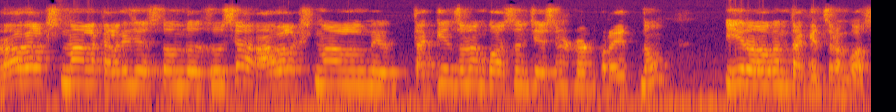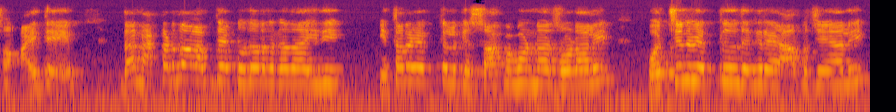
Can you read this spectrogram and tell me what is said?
రోగ లక్షణాలను కలగజేస్తుందో చూసి ఆ రోగ లక్షణాలని తగ్గించడం కోసం చేసినటువంటి ప్రయత్నం ఈ రోగం తగ్గించడం కోసం. అయితే దాన్ని అక్కడతో ఆపితే కుదరదు కదా ఇది. ఇతర వ్యక్తులకి సోకకుండా చూడాలి. వచ్చిన వ్యక్తుల దగ్గరే ఆపు చేయాలి.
